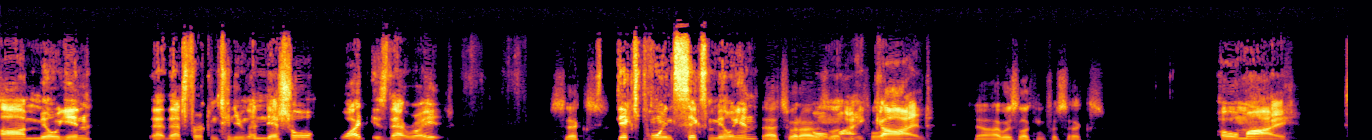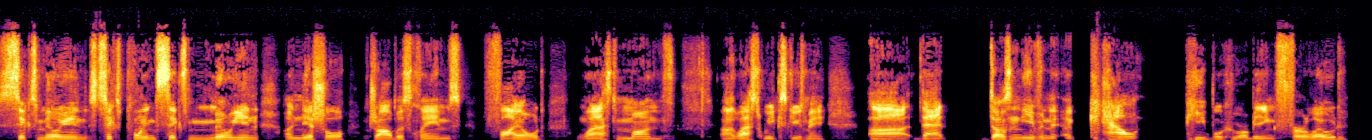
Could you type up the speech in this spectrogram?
uh, million. That, that's for continuing initial. What? Is that right? Six. 6.6 million? That's what I was oh looking for. Oh my God. Yeah, I was looking for six. Oh my six million, 6.6 million initial jobless claims filed last month, uh, last week, excuse me. Uh, that doesn't even account people who are being furloughed,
